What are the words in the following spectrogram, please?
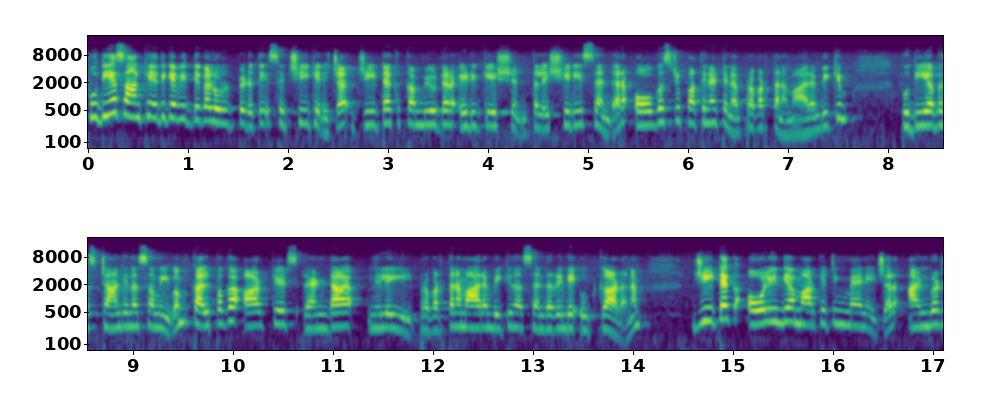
പുതിയ സാങ്കേതിക വിദ്യകൾ ഉൾപ്പെടുത്തി സജ്ജീകരിച്ച G tech computer education Thalassery centre August പതിനെട്ടിന് പ്രവർത്തനം ആരംഭിക്കും. പുതിയ ബസ് സ്റ്റാൻഡിന് സമീപം കൽപ്പക ആർക്കേഡ്സ് രണ്ടാം നിലയിൽ പ്രവർത്തനം ആരംഭിക്കുന്ന സെന്ററിന്റെ ഉദ്ഘാടനം G tech all India marketing manager Anwar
